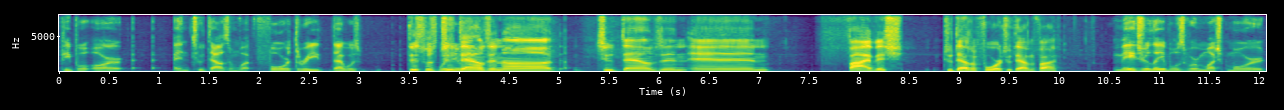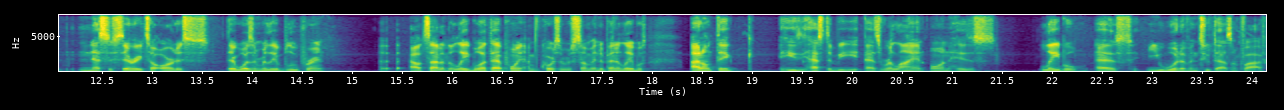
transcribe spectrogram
people are in 2000 what four three that was This was Would you- 2000, uh, 2005 ish, 2004, 2005. major labels were much more necessary to artists. There wasn't really a blueprint uh, outside of the label at that point. Of course, there were some independent labels. I don't think he has to be as reliant on his label as you would have in 2005.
